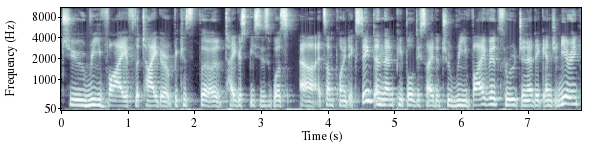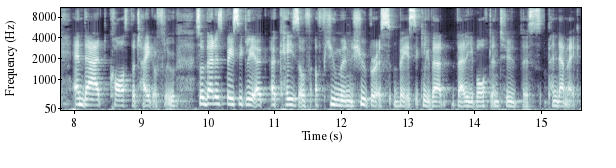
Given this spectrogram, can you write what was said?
to revive the tiger because the tiger species was uh, at some point extinct and then people decided to revive it through genetic engineering and that caused the tiger flu so that is basically a, a case of, of human hubris basically that that evolved into this pandemic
